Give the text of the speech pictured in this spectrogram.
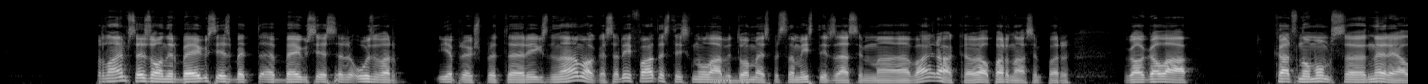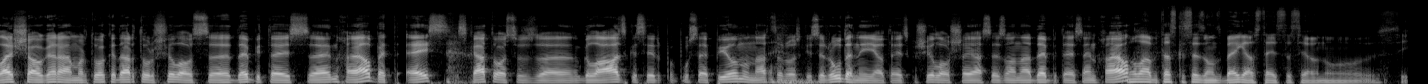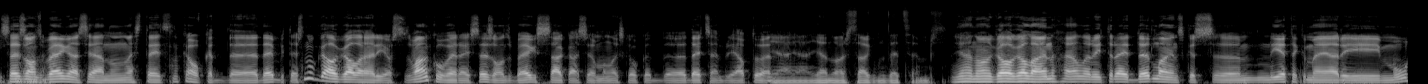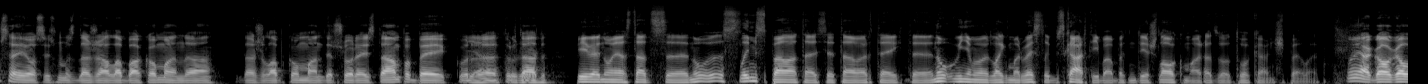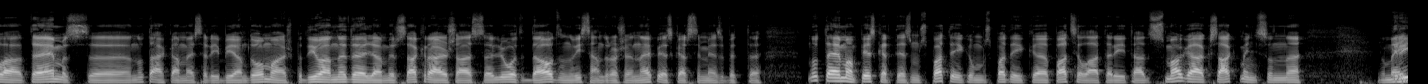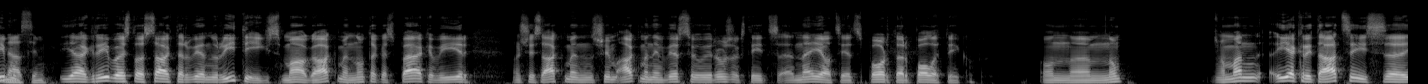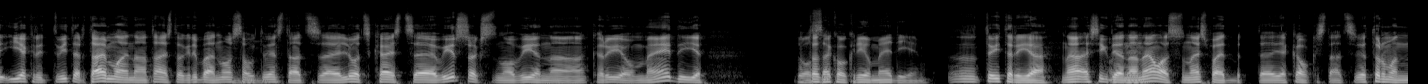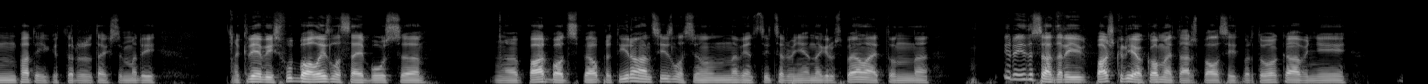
Par laimi sezona ir beigusies, bet eh, beigusies ar uzvaru iepriekš pret eh, Rīgas dīnāmo, kas arī fantastiski. Nu, labi, mm. to mēs pēc tam iztirzāsim uh, vairāk, vēl parunāsim par gal galā kāds no mums uh, nereāli aizšāva garām ar to, ka Arthurs Šilovs uh, debitēs uh, NHL, bet es skatos uz uh, glāzi, kas ir pa pusē pilna, un atceros, ka es rudenī jau teicu, ka Šilovs šajā sezonā debitēs NHL. Nu, labi, tas, ka sezonas beigās teica, tas jau, nu, sīk, sezonas jā. beigās, jā, nu, es teicu, nu, kaut kad uh, debitēs, nu, gal galā arī jau Vankūverē sezonas beigas sākās jau, man liekas, kaut kad uh, decembrī aptuveni. Jā, jā, janvārs sākums decembris. Jā, no nu, gal galā NHL arī trade deadlines, kas um, ietekmē arī mūsējos skatos vismaz dažā labā komandā. Daža laba komanda ir šoreiz Tampa Bay, kur Jā, uh, tur kur, tādu. Pievienojās tāds nu, slims spēlētājs, ja tā var teikt. Nu, viņam ir laikam ar veselības kārtībā, bet nu, tieši laukumā redzot to, kā viņš spēlē. Nu, jā, gal galā tēmas, nu, tā kā mēs arī bijām domājuši, pa divām nedēļām ir sakrājušās ļoti daudz, un visām droši vien nepieskarsimies. Bet, nu, tēmām pieskarties mums patīk, un mums patīk pacelāt arī tādus smagākus akmeņus. Un, uh, Nu, mēģināsim. Gribu, jā, gribu es to sākt ar vienu rītīgu smagu akmeni, nu tā kā spēka vīri. Un šis akmen, šim akmenim virsū ir uzrakstīts: nejauciet sportu ar politiku. Un, um, nu, Man iekrita acīs, uh, iekrita Twitter timelinā, tā es to gribētu nosaukt. Mm. Viens tāds uh, ļoti skaists virsraksts no viena Krievijas mēdīja. To tad... seko Krievijas mēdījiem. Twitterī, jā. Nē, es ikdienā okay. nelasu un nespēju, bet, ja kaut kas tāds, jo tur man patīk, ka tur, teiksim, arī Krievijas futbola izlasē būs uh, pārbaudas spēle pret Irānas izlasi, un neviens cits ar viņiem negrib spēlēt. Un, uh, ir interesanti arī pašu krievu komentārus palasīt par to, kā viņi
